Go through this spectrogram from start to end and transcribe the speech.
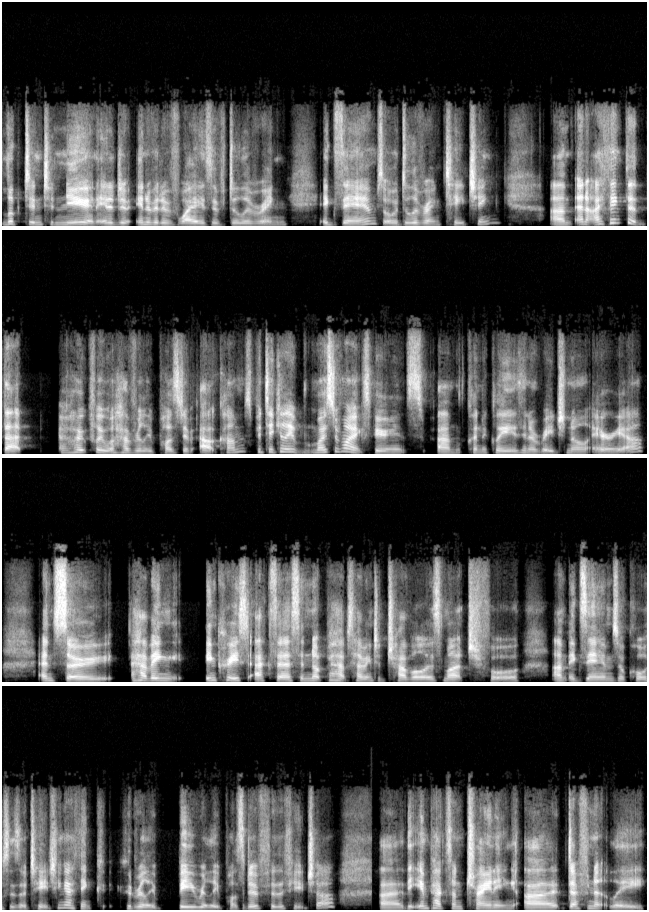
looked into new and innovative ways of delivering exams or delivering teaching, um, and I think that that hopefully will have really positive outcomes. Particularly, most of my experience um, clinically is in a regional area, and so having increased access and not perhaps having to travel as much for um, exams or courses or teaching, I think could really be really positive for the future. Uh, the impacts on training are definitely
